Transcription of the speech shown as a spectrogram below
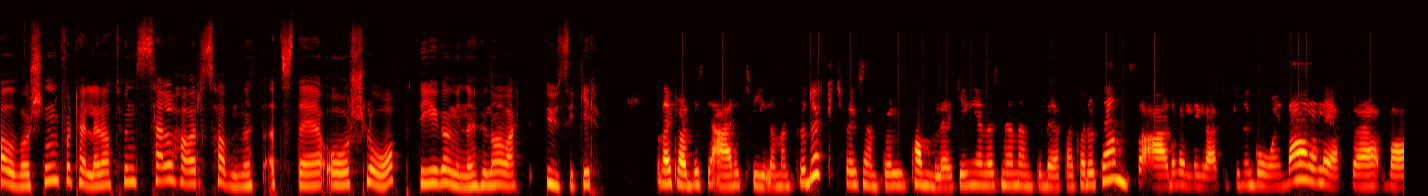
Halvorsen forteller at hun selv har savnet et sted å slå opp de gangene hun har vært usikker. Og det er klart Hvis jeg er i tvil om et produkt, f.eks. tannbleking eller som jeg nevnte beta-karoten, så er det veldig greit å kunne gå inn der og lese hva,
